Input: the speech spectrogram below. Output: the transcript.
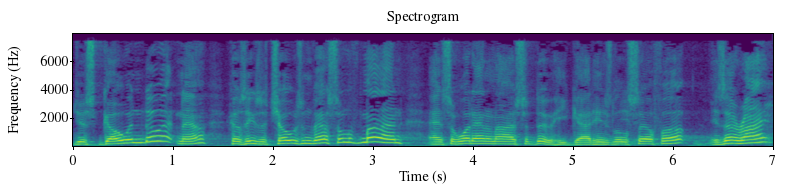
just go and do it now because he's a chosen vessel of mine. And so what Ananias would do? He got his little self up. Is that right?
